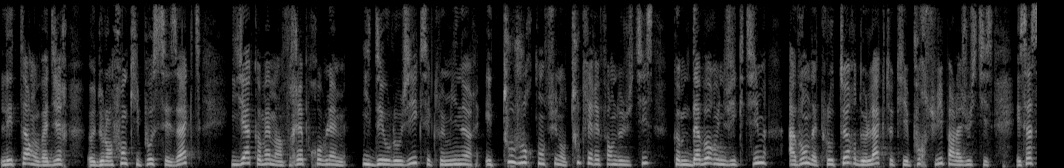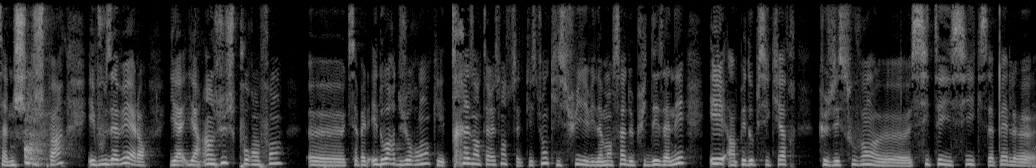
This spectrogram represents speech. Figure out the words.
l'état, on va dire, euh, de l'enfant qui pose ces actes. Il y a quand même un vrai problème idéologique, c'est que le mineur est toujours conçu dans toutes les réformes de justice comme d'abord une victime avant d'être l'auteur de l'acte qui est poursuivi par la justice. Et ça, ça ne change pas. Et vous avez, alors, il y a, il y a un juge pour enfants euh, qui s'appelle Édouard Durand, qui est très intéressant sur cette question, qui suit évidemment ça depuis des années, et un pédopsychiatre que j'ai souvent euh, cité ici, qui s'appelle euh,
